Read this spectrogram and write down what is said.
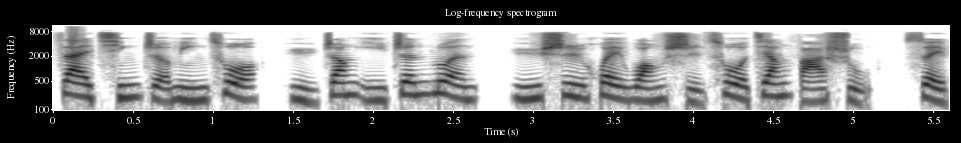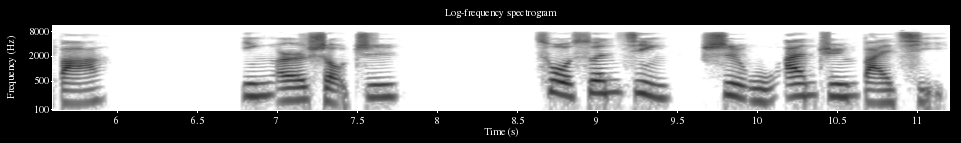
在秦者，名错与张仪争论，于是惠王使错将伐蜀，遂拔因而守之。错孙敬是武安君白起，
